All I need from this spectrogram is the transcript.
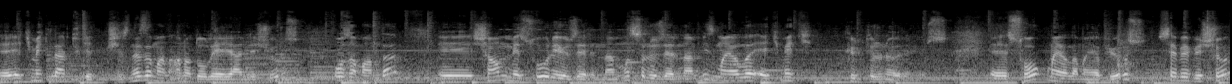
e, ekmekler tüketmişiz. Ne zaman Anadolu'ya yerleşiyoruz? O zaman da e, Şam ve Suriye üzerinden, Mısır üzerinden biz mayalı ekmek kültürünü öğreniyoruz. E, soğuk mayalama yapıyoruz. Sebebi şu,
